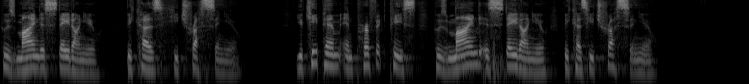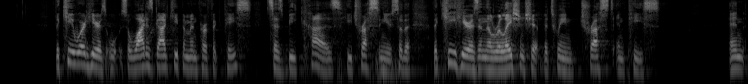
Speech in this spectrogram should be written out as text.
whose mind is stayed on you, because he trusts in you. You keep him in perfect peace, whose mind is stayed on you because he trusts in you. The key word here is so, why does God keep him in perfect peace? It says, because he trusts in you. So, the, the key here is in the relationship between trust and peace. And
